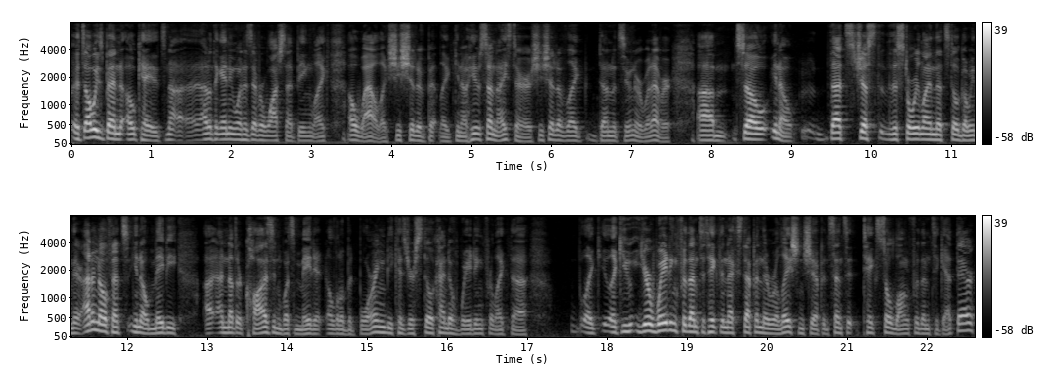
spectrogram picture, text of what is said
it's always been okay. It's not. I don't think anyone has ever watched that being like, oh wow, like she should have been like, you know, he was so nice to her, she should have like done it sooner, or whatever. Um, so you know, that's just the storyline that's still going there. I don't know if that's you know maybe a- another cause in what's made it a little bit boring because you're still kind of waiting for like the like like you you're waiting for them to take the next step in their relationship and since it takes so long for them to get there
